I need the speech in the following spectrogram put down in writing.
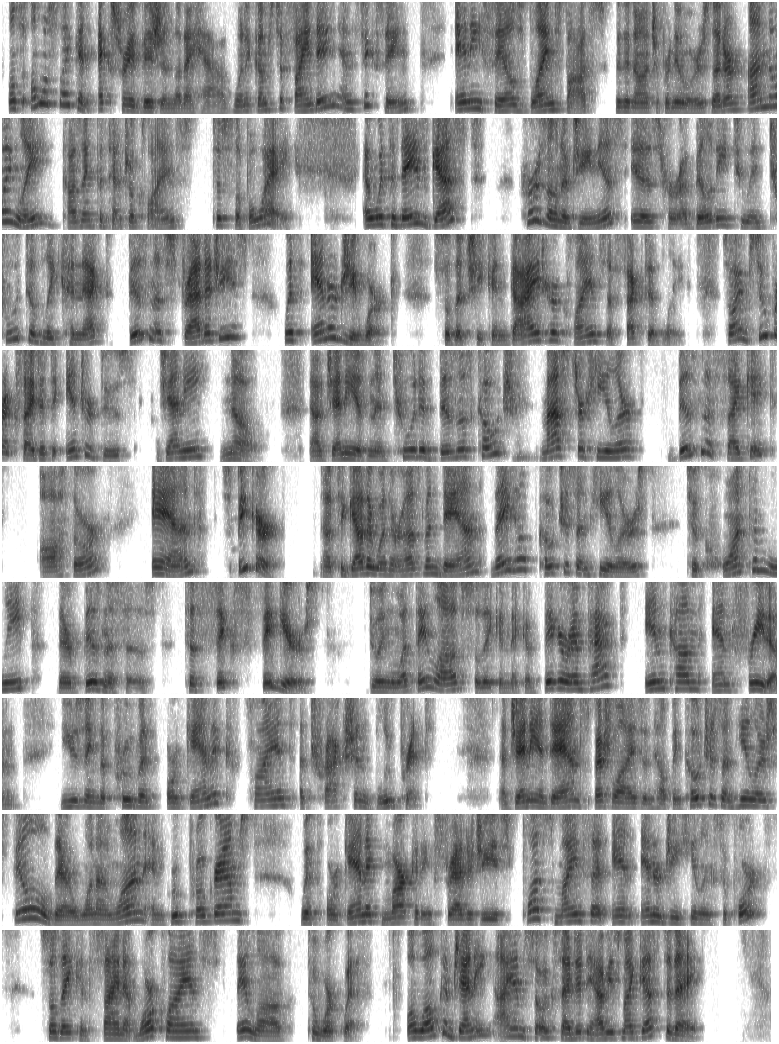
well, it's almost like an x ray vision that I have when it comes to finding and fixing any sales blind spots within entrepreneurs that are unknowingly causing potential clients to slip away. And with today's guest, her zone of genius is her ability to intuitively connect business strategies with energy work so that she can guide her clients effectively. So I'm super excited to introduce Jenny Ngo. Now, Jenny is an intuitive business coach, master healer, business psychic, author, and speaker. Now, together with her husband, Dan, they help coaches and healers to quantum leap their businesses to six figures, doing what they love so they can make a bigger impact, income, and freedom using the proven organic client attraction blueprint. Now, Jenny and Dan specialize in helping coaches and healers fill their one on one and group programs with organic marketing strategies, plus mindset and energy healing support so they can sign up more clients they love to work with. Well, welcome, Jenny. I am so excited to have you as my guest today.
